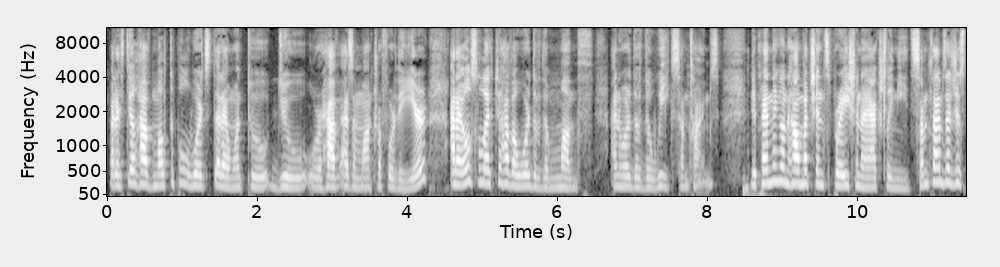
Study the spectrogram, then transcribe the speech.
but I still have multiple words that I want to do or have as a mantra for the year. And I also like to have a word of the month and word of the week sometimes, depending on how much inspiration I actually need. Sometimes I just,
